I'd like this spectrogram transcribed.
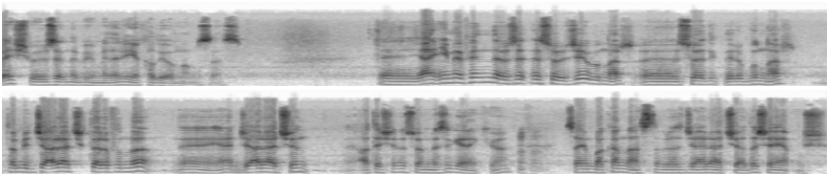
Beş ve üzerinde büyümeleri yakalıyor olmamız lazım. Ee, yani IMF'nin de özetle söyleyeceği bunlar, ee, söyledikleri bunlar. Tabii cari açık tarafında e, yani cari açığın ateşinin sönmesi gerekiyor. Sayın Bakan da aslında biraz cari açığa da şey yapmış.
